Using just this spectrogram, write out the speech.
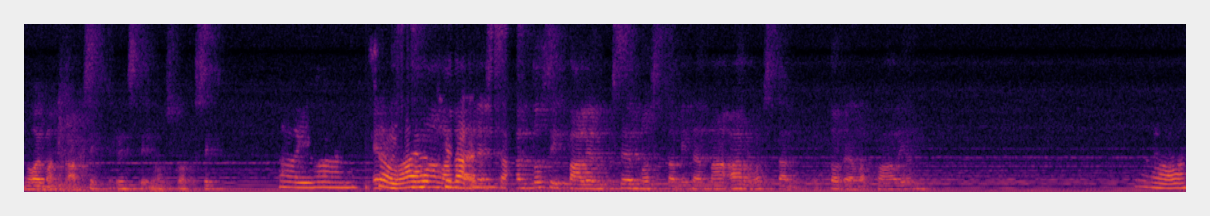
voimakkaaksi kristinuskoksi. Aivan. Se on aivan hyvä. hänessä on tosi paljon semmoista, mitä mä arvostan todella paljon. Joo,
